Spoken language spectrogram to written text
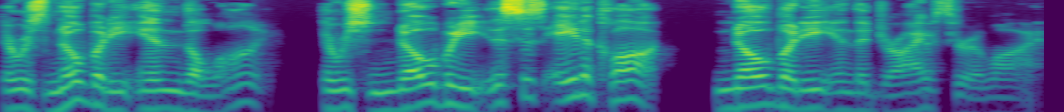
there was nobody in the line. There was nobody. This is eight o'clock. Nobody in the drive through line.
